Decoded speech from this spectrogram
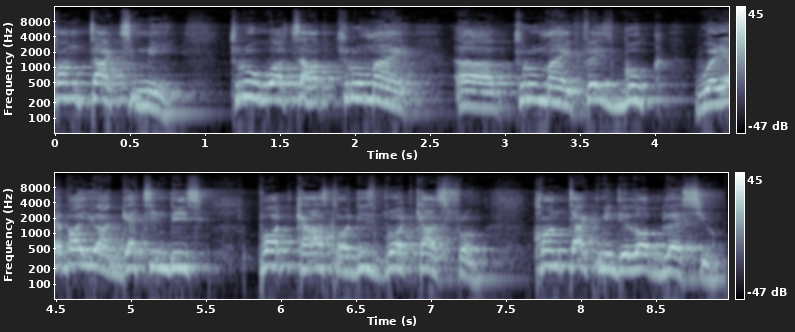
Contact me through WhatsApp, through my uh, through my Facebook, wherever you are getting this podcast or this broadcast from. Contact me. The Lord bless you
